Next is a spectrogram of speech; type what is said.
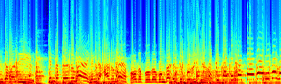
எங்க மதி எங்க பெருமை எங்க அருமை போக போக உங்களுக்கு புரியும்.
